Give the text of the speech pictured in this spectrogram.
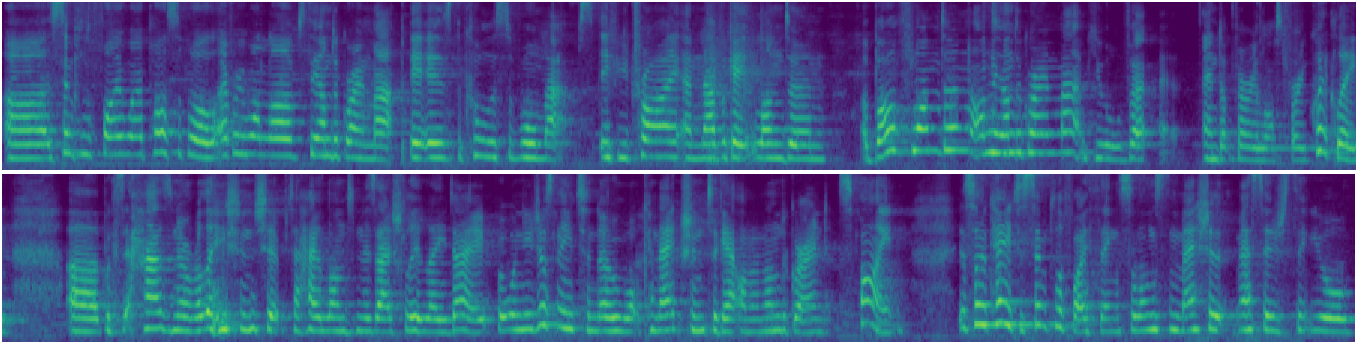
Uh, simplify where possible. Everyone loves the underground map. It is the coolest of all maps. If you try and navigate London above London on the underground map, you will end up very lost very quickly uh, because it has no relationship to how London is actually laid out. But when you just need to know what connection to get on an underground, it's fine. It's okay to simplify things so long as the message that you're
